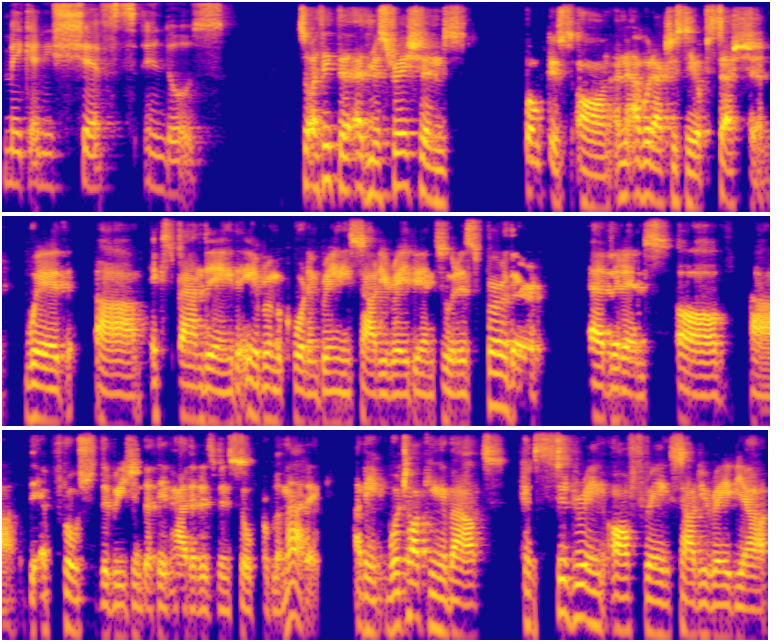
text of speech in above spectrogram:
make any shifts in those so I think the administration's focus on, and I would actually say obsession with uh, expanding the Abraham Accord and bringing Saudi Arabia into it is further evidence of uh, the approach to the region that they've had that has been so problematic. I mean, we're talking about considering offering Saudi Arabia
